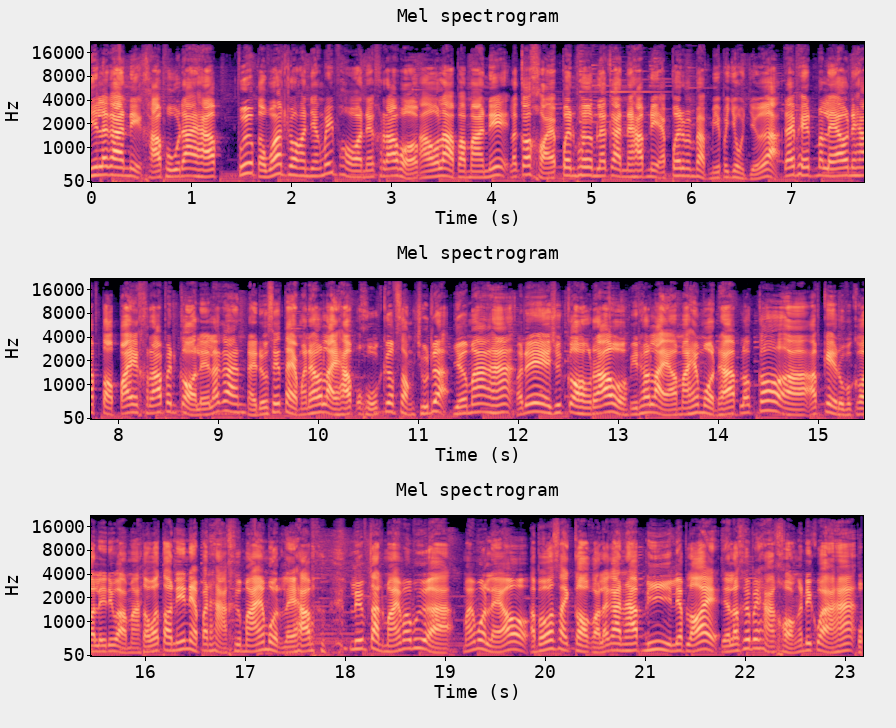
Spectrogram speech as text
นี่ละกันนี่คาพูได้ครับปึ๊บแต่ว่าดรอนยังไม่พอนะครับผมเอาล่ะประมาณนี้แล้วก็ขอแอปเปิลเพิ่มแล้วกันนะครับนี่แอปเปิลมันแบบมีประโยชน์เยอะได้เพชรมาแล้วนะครับต่อไปครับเป็นก่อนเลยแล้วกันไหนดูซิแตกมาได้เท่าไหร่ครับโอ้โหเกือบ 2 ชุดอะเยอะมากฮะมาดิชุดก่อของเรามีเท่าไหร่เอามาให้หมดครับแล้วก็อ่าอัปเกรดอุปกรณ์เลยดีกว่ามา แต่ว่าตอนนี้เนี่ยปัญหาคือไม้หมดเลยครับ ลืมตัดไม้มาเผื่อไม้หมดแล้วเอาเป็นว่าใส่กรอก่อนแล้วกันครับนี่เรียบร้อยเดี๋ยวเราขึ้นไปหาของกันดีกว่าฮะโห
